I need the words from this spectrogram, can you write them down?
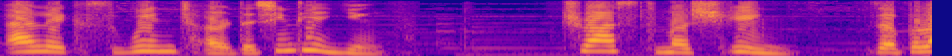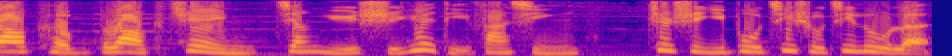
，Alex Winter 的新电影《Trust Machine: The Block of Blockchain》将于十月底发行。这是一部技术记录了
